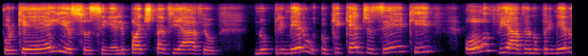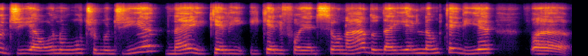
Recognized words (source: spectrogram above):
Porque é isso, assim, ele pode estar viável no primeiro, o que quer dizer que ou viável no primeiro dia ou no último dia, né, e que ele, e que ele foi adicionado, daí ele não teria, uh,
